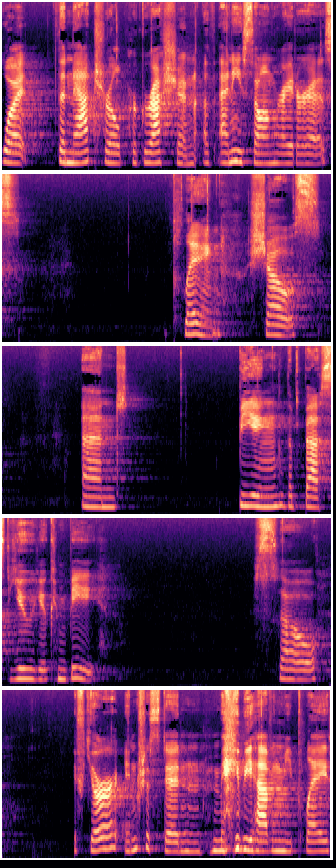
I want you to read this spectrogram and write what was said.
what the natural progression of any songwriter is playing shows and being the best you you can be. So, if you're interested in maybe having me play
